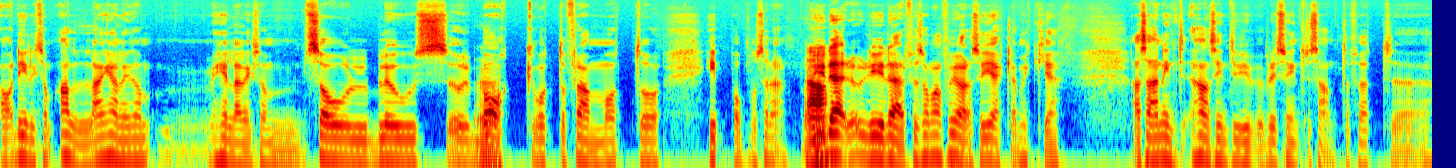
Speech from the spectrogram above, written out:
ja det är liksom alla, kan liksom hela liksom soul, blues, och bakåt och framåt och hiphop och sådär. Och Ja. det, är där, och det är därför som man får göra så jäkla mycket Alltså han, hans intervjuer blir så intressanta för att eh,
